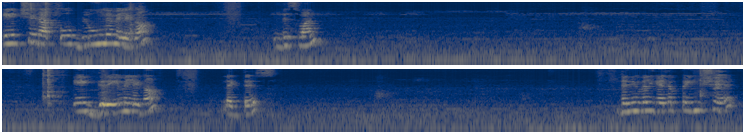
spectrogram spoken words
एक शेड आपको ब्लू में मिलेगा। दिस वन एक ग्रे मिलेगा like like this then you will get a pink shade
